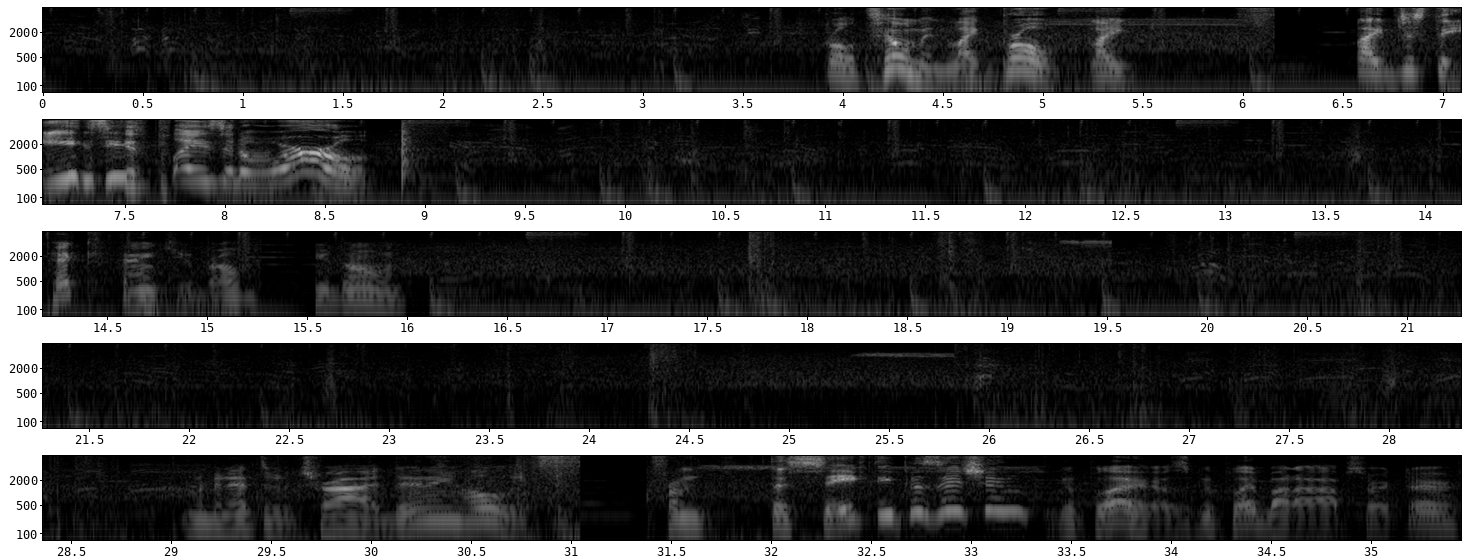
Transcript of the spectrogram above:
Bro, Tillman, like, bro, like, like just the easiest place in the world. Pick? Thank you, bro. What you doing? I mean, that dude tried, didn't he? Holy From the safety position? Good play. That was a good play by the ops right there.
